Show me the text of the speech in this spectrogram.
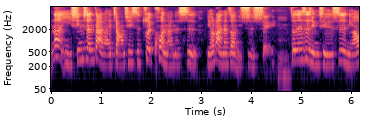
那以新生代来讲，其实最困难的是你要让人家知道你是谁。嗯这件事情其实是你要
